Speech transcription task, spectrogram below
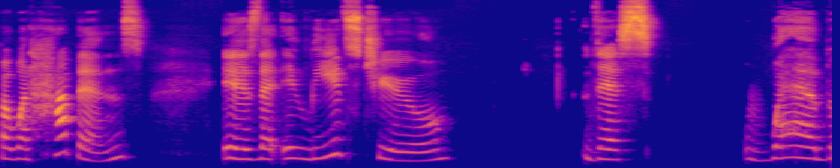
But what happens is that it leads to this web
